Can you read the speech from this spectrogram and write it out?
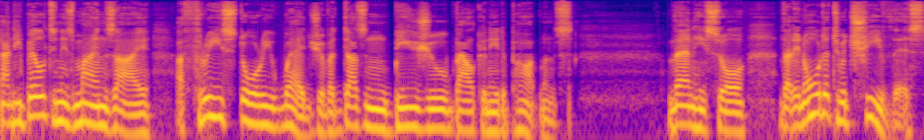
and he built in his mind's eye a three-story wedge of a dozen bijou balconied apartments. Then he saw that in order to achieve this,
